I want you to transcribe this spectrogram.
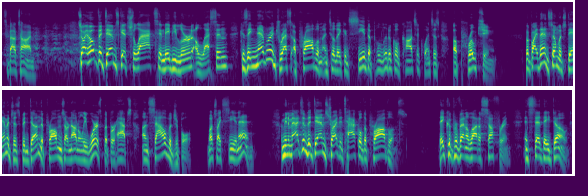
It's about time. So I hope the Dems get shellacked and maybe learn a lesson because they never address a problem until they can see the political consequences approaching. But by then, so much damage has been done, the problems are not only worse, but perhaps unsalvageable, much like CNN. I mean, imagine if the Dems tried to tackle the problems. They could prevent a lot of suffering. Instead, they don't.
